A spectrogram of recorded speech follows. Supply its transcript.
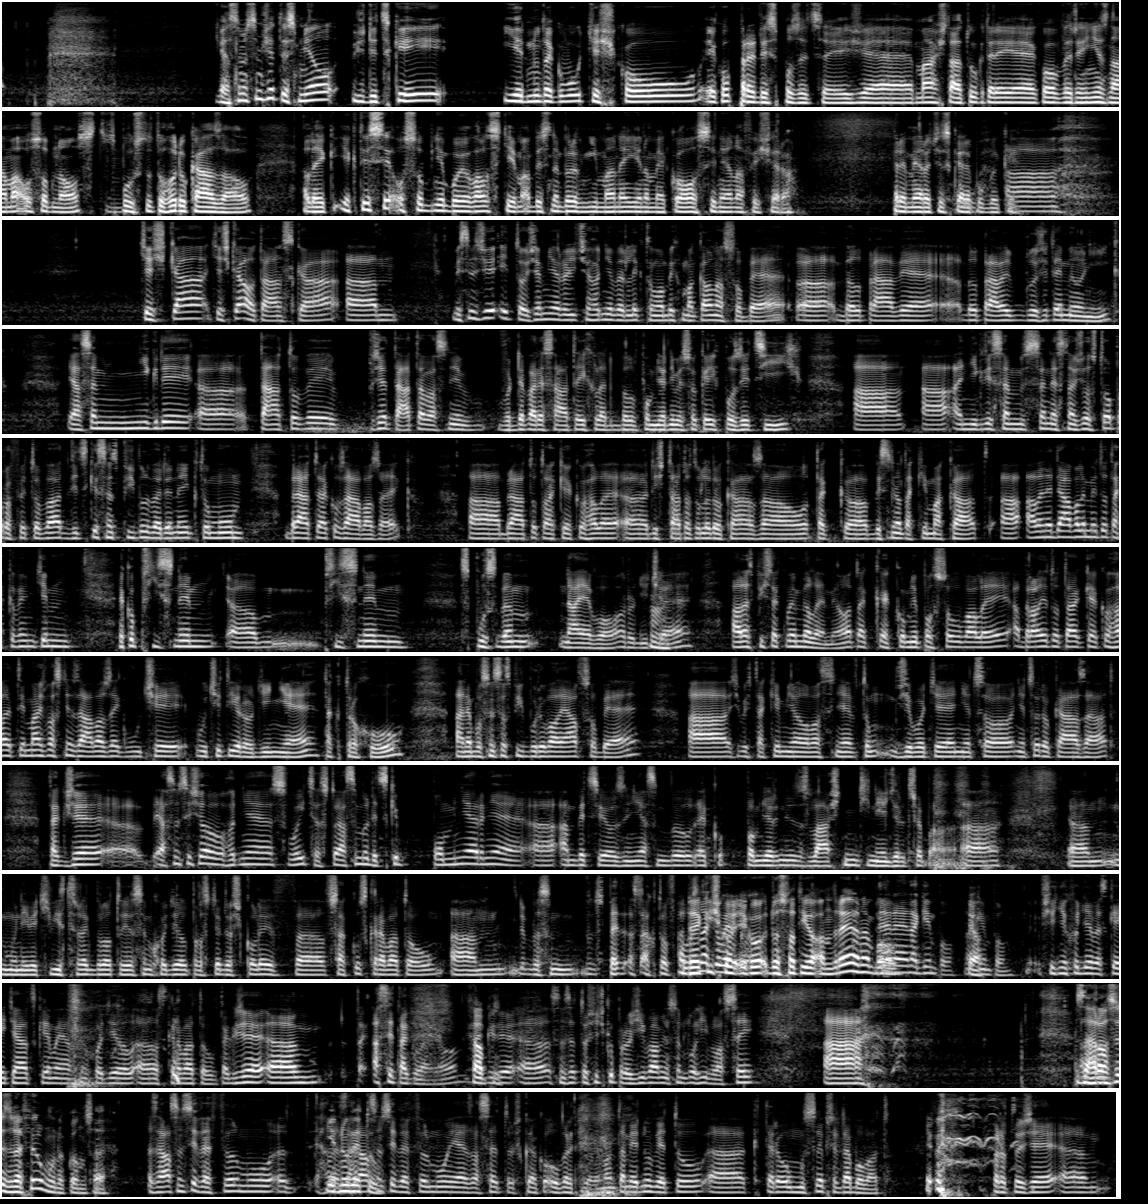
Já si myslím, že ty jsi měl vždycky jednu takovou těžkou jako predispozici, že máš tátu, který je jako veřejně známá osobnost, hmm. spoustu toho dokázal, ale jak, jak ty si osobně bojoval s tím, abys nebyl vnímaný jenom jako syn Jana Fischera, premiéra České uh, republiky? A... Těžká, těžká otázka. Um, myslím si, že i to, že mě rodiče hodně vedli k tomu, abych makal na sobě, uh, byl, právě, byl právě důležitý milník. Já jsem nikdy uh, tátovi, protože táta vlastně v 90. let byl v poměrně vysokých pozicích a, a, a nikdy jsem se nesnažil z toho profitovat. Vždycky jsem spíš byl vedený k tomu brát to jako závazek a brát to tak jako, hele, uh, když táta tohle dokázal, tak uh, bys měl taky makat. A, ale nedávali mi to takovým tím jako přísným, um, přísným způsobem najevo rodiče, hmm. ale spíš takovým milým, jo, tak jako mě posouvali a brali to tak, jako hele, ty máš vlastně závazek vůči, vůči té rodině, tak trochu, a nebo jsem se spíš budoval já v sobě a že bych taky měl vlastně v tom životě něco, něco dokázat. Takže eh, já jsem si šel hodně svojí cestou, já jsem byl vždycky poměrně eh, ambiciozní, já jsem byl jako poměrně zvláštní teenager třeba a, a můj největší výstřelek bylo to, že jsem chodil prostě do školy v, v saku s kravatou a byl jsem s aktovkou. A do jaký školy, jako, do svatého Andreje? Nebo? Ne, ne, na Gimple. Na Gimple. Všichni chodili ve skejťáckém a já jsem chodil uh, s kravatou. Takže um, tak, asi takhle, jo. Chápu. Takže uh, jsem se trošičku prožíval, měl jsem dlouhý vlasy a Zahrál jsi ve filmu dokonce? Zahrál jsem si ve filmu, hele, jednu zahrál větu. jsem si ve filmu je zase trošku jako overkill. Mám tam jednu větu, uh, kterou museli předabovat. protože um,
